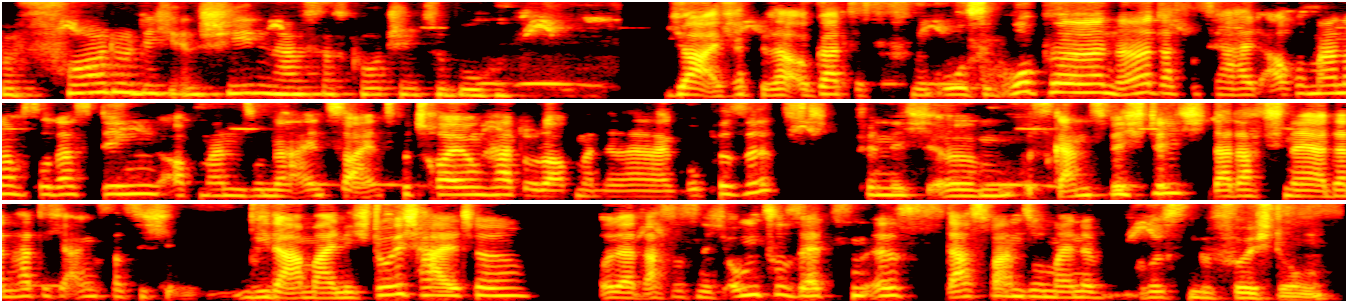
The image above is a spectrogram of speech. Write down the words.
bevor du dich entschieden hast, das Coaching zu buchen? Ja, ich habe gedacht, oh Gott, das ist eine große Gruppe, ne? Das ist ja halt auch immer noch so das Ding, ob man so eine 1 zu 1 Betreuung hat oder ob man in einer Gruppe sitzt, finde ich, ähm, ist ganz wichtig. Da dachte ich, naja, dann hatte ich Angst, dass ich wieder mal nicht durchhalte oder dass es nicht umzusetzen ist. Das waren so meine größten Befürchtungen.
